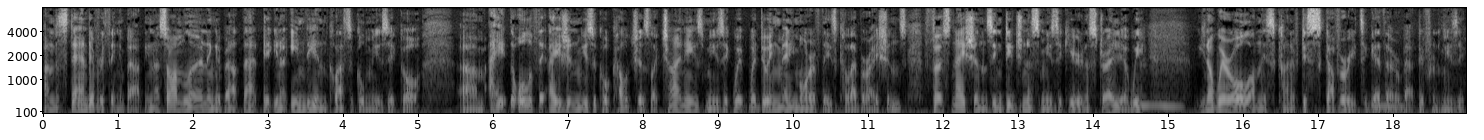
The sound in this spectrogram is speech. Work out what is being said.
understand everything about, you know, so I'm learning about that, eh, you know, Indian classical music or um, all of the Asian musical cultures like Chinese music. We're, we're doing many more of these collaborations. First Nations, Indigenous music here in Australia. We, mm. you know, we're all on this kind of discovery together mm. about different music.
